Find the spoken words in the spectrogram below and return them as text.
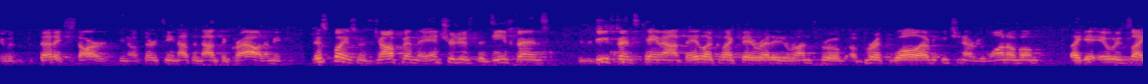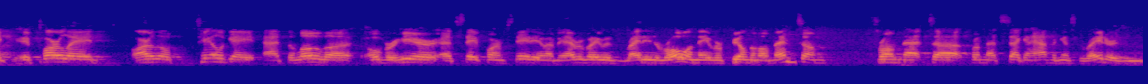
it was a pathetic start, you know, thirteen nothing, not the crowd. I mean, this place was jumping. They introduced the defense. The defense came out. They looked like they were ready to run through a, a brick wall, every, each and every one of them. Like it, it was like it parlayed our little tailgate at the Lola over here at State Farm Stadium. I mean, everybody was ready to roll, and they were feeling the momentum from that uh, from that second half against the Raiders, and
